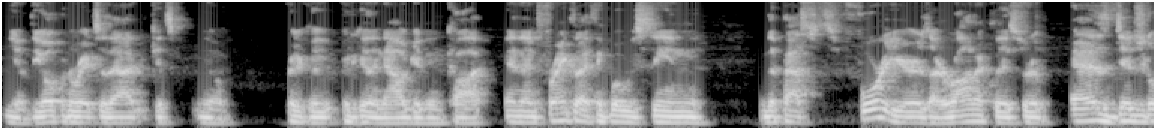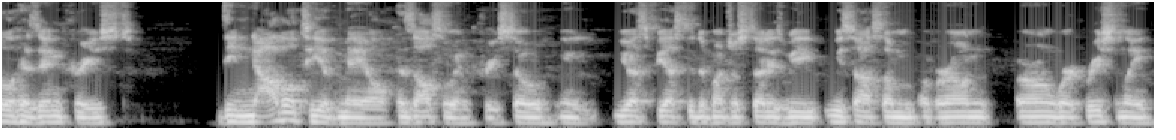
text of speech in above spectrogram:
you know, the open rates of that gets, you know, particularly, particularly now getting caught. And then, frankly, I think what we've seen in the past four years, ironically, sort of as digital has increased, the novelty of mail has also increased. So, you know, USPS did a bunch of studies. We we saw some of our own our own work recently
